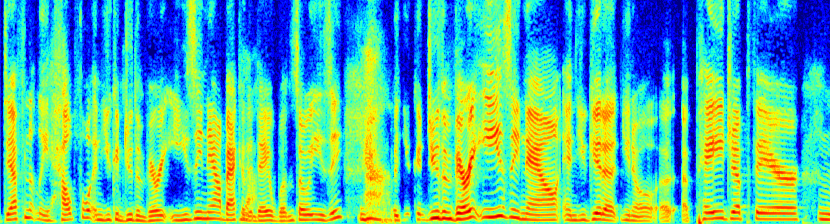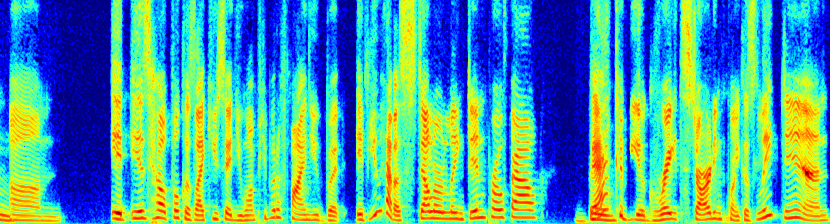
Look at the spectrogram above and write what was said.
definitely helpful and you can do them very easy now back in yeah. the day it wasn't so easy yeah. but you can do them very easy now and you get a you know a, a page up there mm. um it is helpful because like you said you want people to find you but if you have a stellar linkedin profile that mm. could be a great starting point because LinkedIn,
